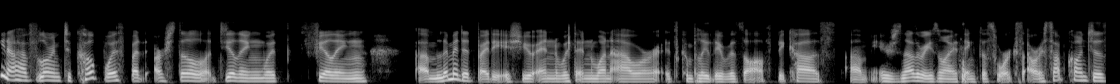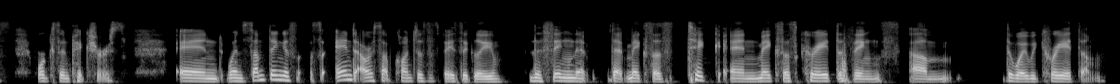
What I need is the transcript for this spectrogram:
you know, have learned to cope with, but are still dealing with feeling um, limited by the issue, and within one hour, it's completely resolved. Because um, here's another reason why I think this works: our subconscious works in pictures, and when something is, and our subconscious is basically the thing that that makes us tick and makes us create the things um, the way we create them.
